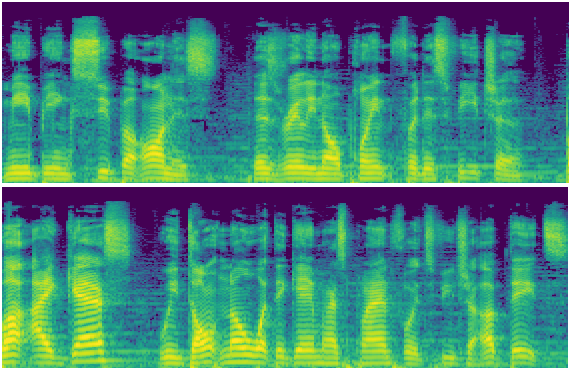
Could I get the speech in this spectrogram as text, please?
me being super honest. There's really no point for this feature. But I guess we don't know what the game has planned for its future updates.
